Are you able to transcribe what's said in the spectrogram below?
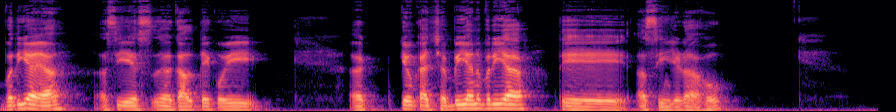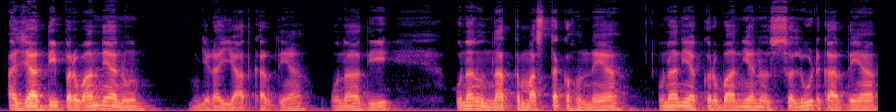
ਵਧੀਆ ਆ। ਅਸੀਂ ਇਸ ਗੱਲ ਤੇ ਕੋਈ ਕਿਉਂਕਿ ਅੱਜ 26 ਜਨਵਰੀ ਆ ਤੇ ਅਸੀਂ ਜਿਹੜਾ ਉਹ ਆਜ਼ਾਦੀ ਪਰਵਾਨਿਆਂ ਨੂੰ ਜਿਹੜਾ ਯਾਦ ਕਰਦੇ ਆ, ਉਹਨਾਂ ਦੀ, ਉਹਨਾਂ ਨੂੰ ਨਤਮਸਤਕ ਹੁੰਦੇ ਆ, ਉਹਨਾਂ ਦੀਆਂ ਕੁਰਬਾਨੀਆਂ ਨੂੰ ਸਲੂਟ ਕਰਦੇ ਆ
